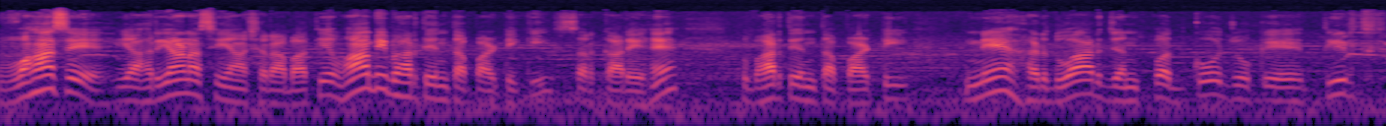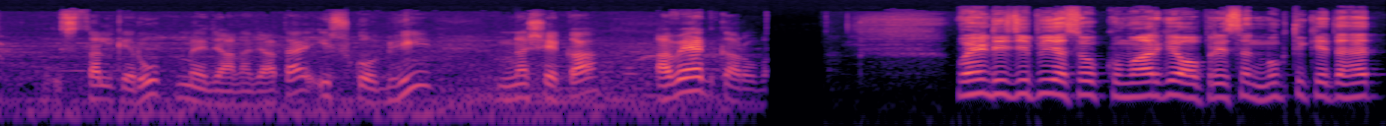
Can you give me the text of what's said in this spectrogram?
वहाँ से या हरियाणा से यहाँ शराब आती है, वहाँ भी भारतीय जनता पार्टी की सरकारें हैं। तो भारतीय जनता पार्टी ने हरिद्वार जनपद को, जो कि तीर्थ स्थल के रूप में जाना जाता है, इसको भी नशे का अवैध कारोबार। वहीं डीजीपी अशोक कुमार के ऑपरेशन मुक्ति के तहत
